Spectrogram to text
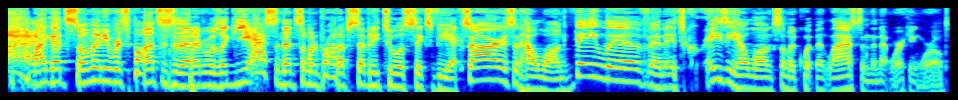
I, I, I, got so many responses to that. Everyone was like, "Yes!" And then someone brought up 7206 VXRs and how long they live, and it's crazy how long some equipment lasts in the networking world.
